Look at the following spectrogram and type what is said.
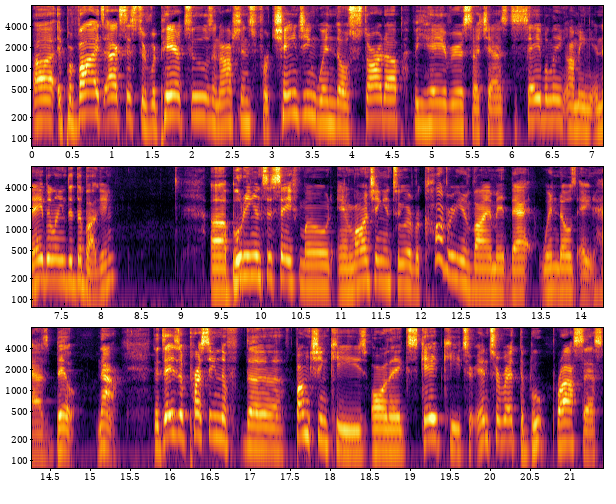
Uh, it provides access to repair tools and options for changing Windows startup behavior such as disabling, I mean enabling the debugging, uh, booting into safe mode, and launching into a recovery environment that Windows 8 has built. Now, the days of pressing the, the function keys or the escape key to interrupt the boot process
